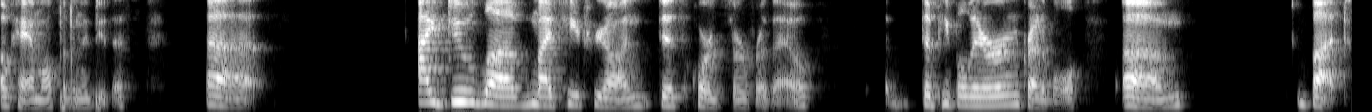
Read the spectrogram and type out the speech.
okay, I'm also gonna do this. Uh, I do love my Patreon Discord server though. The people there are incredible. Um, but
